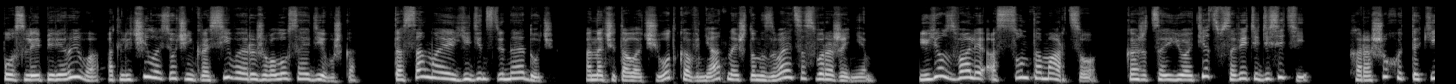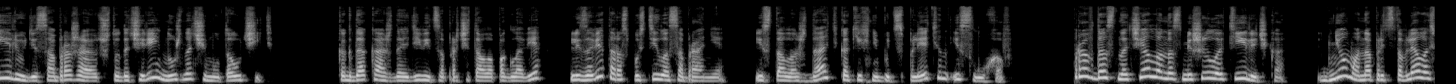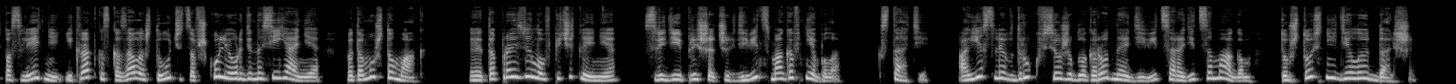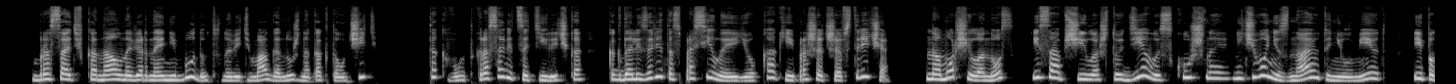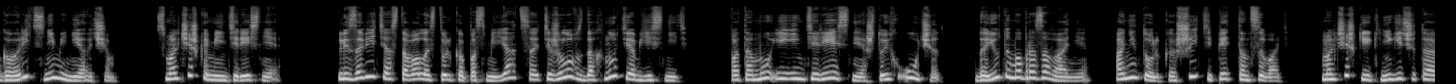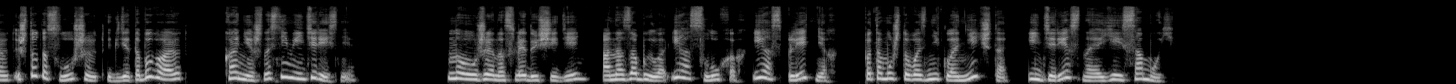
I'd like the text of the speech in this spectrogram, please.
После перерыва отличилась очень красивая рыжеволосая девушка, та самая единственная дочь. Она читала четко, внятно и, что называется, с выражением. Ее звали Ассунта Марцио. Кажется, ее отец в Совете Десяти. Хорошо, хоть такие люди соображают, что дочерей нужно чему-то учить. Когда каждая девица прочитала по главе, Лизавета распустила собрание и стала ждать каких-нибудь сплетен и слухов. Правда, сначала насмешила Тилечка. Днем она представлялась последней и кратко сказала, что учится в школе Ордена Сияния, потому что маг. Это произвело впечатление. Среди пришедших девиц магов не было. Кстати, а если вдруг все же благородная девица родится магом, то что с ней делают дальше? Бросать в канал, наверное, не будут, но ведь мага нужно как-то учить. Так вот, красавица Тилечка, когда Лизавета спросила ее, как ей прошедшая встреча, наморщила нос и сообщила, что девы скучные, ничего не знают и не умеют, и поговорить с ними не о чем. С мальчишками интереснее. Лизавете оставалось только посмеяться, тяжело вздохнуть и объяснить. Потому и интереснее, что их учат, дают им образование, а не только шить и петь танцевать. Мальчишки и книги читают, и что-то слушают, и где-то бывают. Конечно, с ними интереснее. Но уже на следующий день она забыла и о слухах, и о сплетнях, потому что возникло нечто интересное ей самой.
